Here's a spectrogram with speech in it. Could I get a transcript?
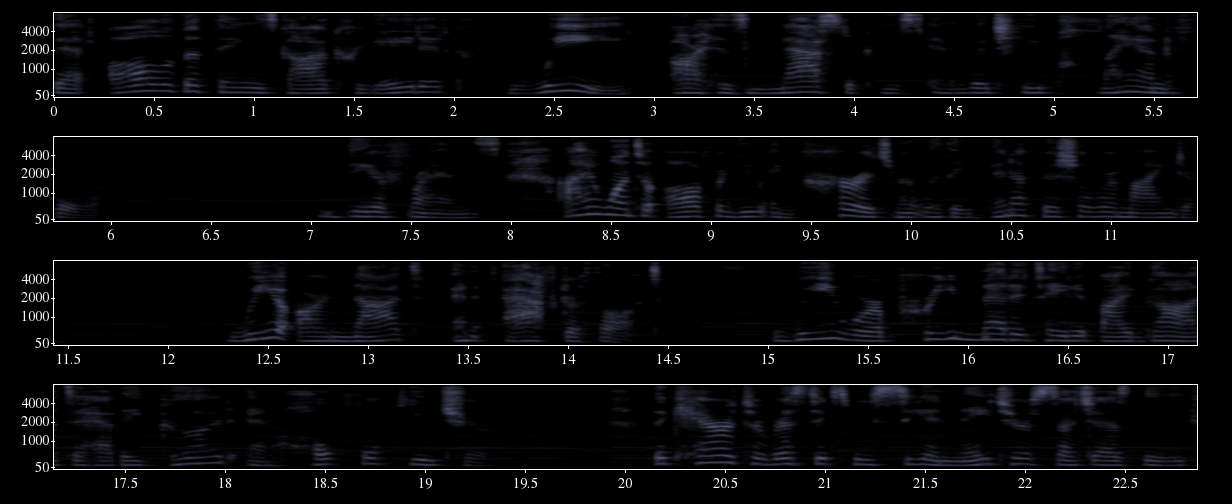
that all of the things God created, we are His masterpiece in which He planned for? Dear friends, I want to offer you encouragement with a beneficial reminder. We are not an afterthought. We were premeditated by God to have a good and hopeful future. The characteristics we see in nature, such as the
